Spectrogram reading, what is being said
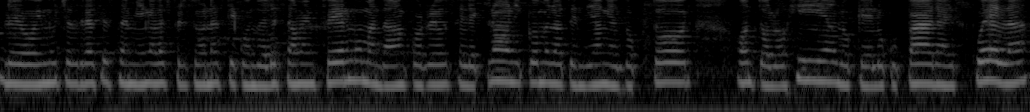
Le doy muchas gracias también a las personas que cuando él estaba enfermo mandaban correos electrónicos, me lo atendían el doctor, ontología, lo que él ocupara, escuela.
